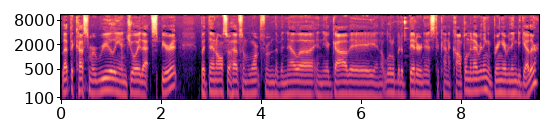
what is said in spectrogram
let the customer really enjoy that spirit, but then also have some warmth from the vanilla and the agave and a little bit of bitterness to kind of complement everything and bring everything together.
